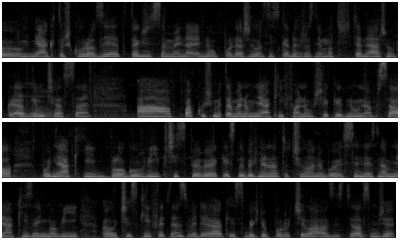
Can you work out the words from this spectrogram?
eh, nějak trošku rozjet, takže se mi najednou podařilo získat hrozně moc čtenářů v krátkém uh-huh. čase a pak už mi tam jenom nějaký fanoušek jednou napsal pod nějaký blogový příspěvek, jestli bych nenatočila nebo jestli neznám nějaký zajímavý uh, český fitness videa, jestli bych doporučila a zjistila jsem, že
